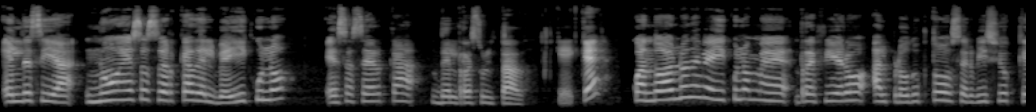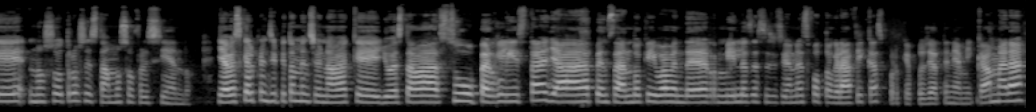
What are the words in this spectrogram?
Él decía, no es acerca del vehículo, es acerca del resultado. ¿Qué? ¿Qué? Cuando hablo de vehículo me refiero al producto o servicio que nosotros estamos ofreciendo. Ya ves que al principio te mencionaba que yo estaba súper lista ya pensando que iba a vender miles de sesiones fotográficas porque pues ya tenía mi cámara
